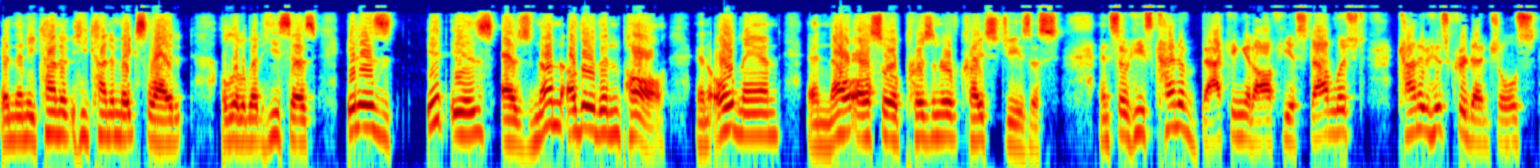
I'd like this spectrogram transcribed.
And then he kind of he kind of makes light a little bit. He says, "It is it is as none other than Paul, an old man and now also a prisoner of Christ Jesus. And so he's kind of backing it off. He established kind of his credentials,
